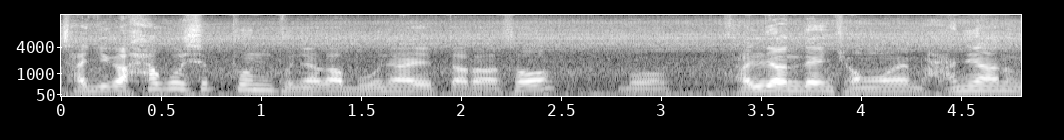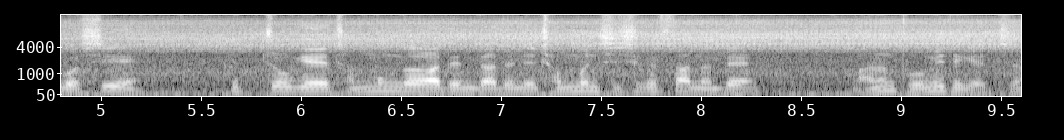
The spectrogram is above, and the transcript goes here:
자기가 하고 싶은 분야가 뭐냐에 따라서 뭐 관련된 경험을 많이 하는 것이 그쪽에 전문가가 된다든지 전문 지식을 쌓는데 많은 도움이 되겠죠.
